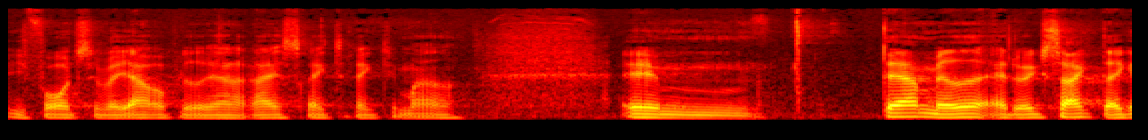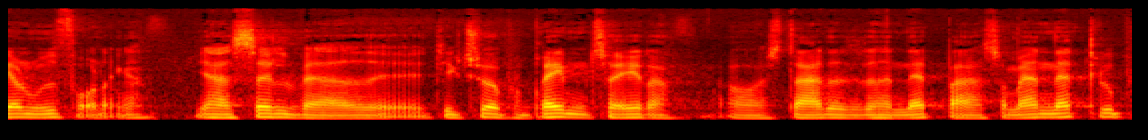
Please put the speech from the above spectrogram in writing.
i forhold til, hvad jeg har oplevet. Jeg har rejst rigtig, rigtig meget. Øhm, dermed er det jo ikke sagt, at der ikke er nogen udfordringer. Jeg har selv været øh, direktør på Bremen Teater, og startede det, der hedder Natbar, som er en natklub.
